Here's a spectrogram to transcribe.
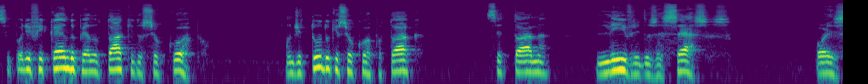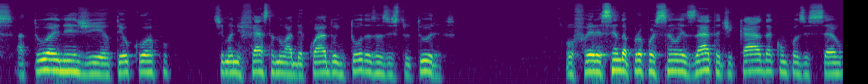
se purificando pelo toque do seu corpo, onde tudo que seu corpo toca se torna livre dos excessos, pois a tua energia, o teu corpo, se manifesta no adequado em todas as estruturas oferecendo a proporção exata de cada composição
